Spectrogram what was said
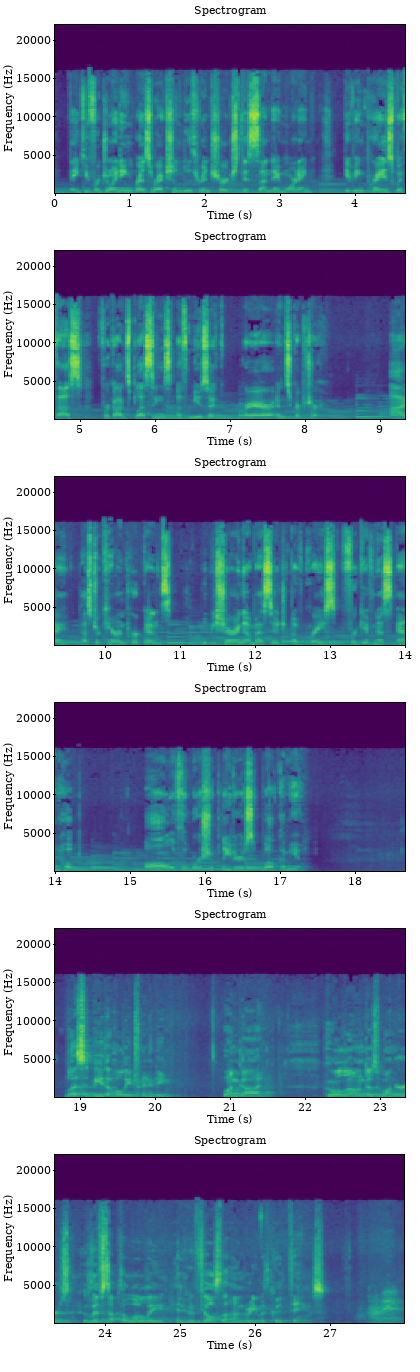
Thank you for joining Resurrection Lutheran Church this Sunday morning, giving praise with us for God's blessings of music, prayer, and scripture. I, Pastor Karen Perkins, will be sharing a message of grace, forgiveness, and hope. All of the worship leaders welcome you. Blessed be the Holy Trinity, one God, who alone does wonders, who lifts up the lowly, and who fills the hungry with good things. Amen.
